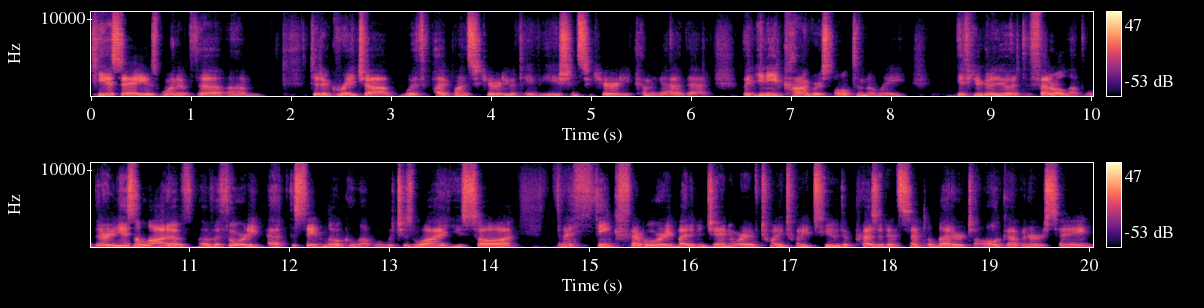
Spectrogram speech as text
tsa is one of the um, did a great job with pipeline security, with aviation security coming out of that. But you need Congress ultimately if you're going to do it at the federal level. There is a lot of, of authority at the state and local level, which is why you saw, and I think February, it might have been January of 2022, the president sent a letter to all governors saying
